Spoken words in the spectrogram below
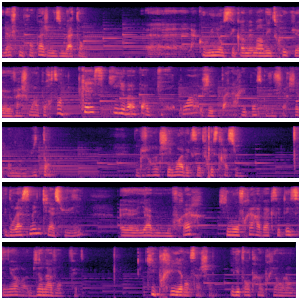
Et là je comprends pas, je me dis, mais attends, euh, la communion, c'est quand même un des trucs euh, vachement importants. Qu'est-ce qui va pas? Pourquoi j'ai pas la réponse que je cherchais pendant 8 ans? Donc je rentre chez moi avec cette frustration. Et dans la semaine qui a suivi, euh, il y a mon frère, qui mon frère avait accepté le Seigneur bien avant en fait, qui priait dans sa chambre. Il était en train de prier en langue.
